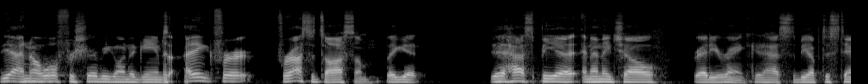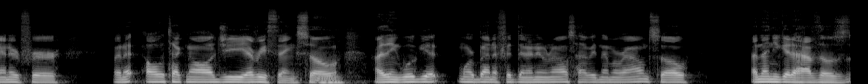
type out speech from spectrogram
Yeah, no, we'll for sure be going to games. I think for for us, it's awesome. They get it has to be a, an NHL ready rink. It has to be up to standard for all the technology, everything. So Mhm. I think we'll get more benefit than anyone else having them around. So, and then you get to have those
